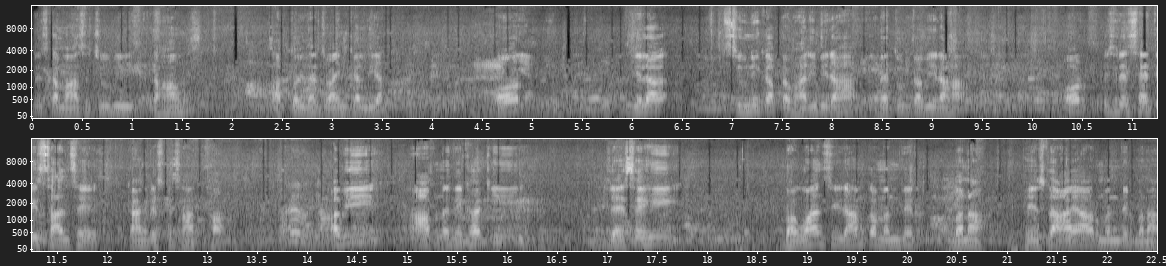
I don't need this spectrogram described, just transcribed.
कांग्रेस का महासचिव भी रहा हूँ। अब तो इधर ज्वाइन कर लिया। और जिला सिवनी का प्रभारी भी रहा, बैतूल का भी रहा, और पिछले सैंतीस साल से कांग्रेस के साथ था। अभी आपने देखा कि जैसे ही भगवान श्री राम का मंदिर बना, फैसला आया और मंदिर बना,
